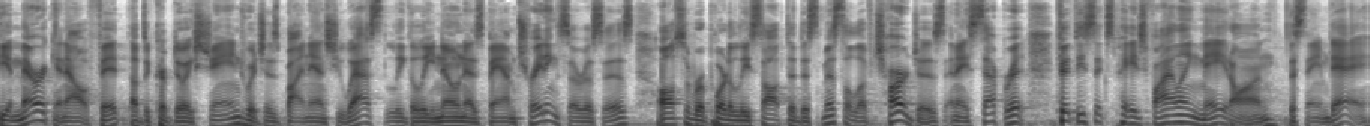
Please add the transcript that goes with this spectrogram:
the American outfit of the crypto exchange, which is Binance US, legally known as BAM Trading Services, also reportedly sought the dismissal of charges in a separate 56 page filing made on the same day.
